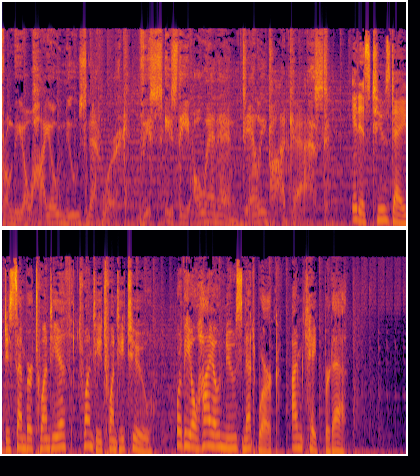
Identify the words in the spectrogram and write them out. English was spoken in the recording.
From the Ohio News Network, this is the ONN Daily Podcast. It is Tuesday, December 20th, 2022. For the Ohio News Network, I'm Kate Burdett.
